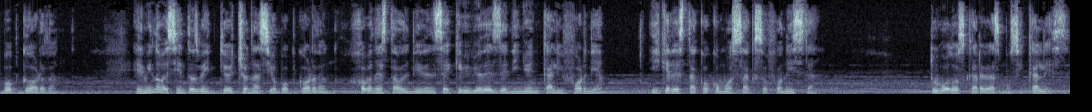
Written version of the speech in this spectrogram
Bob Gordon en 1928 nació Bob Gordon, joven estadounidense que vivió desde niño en California y que destacó como saxofonista. Tuvo dos carreras musicales,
